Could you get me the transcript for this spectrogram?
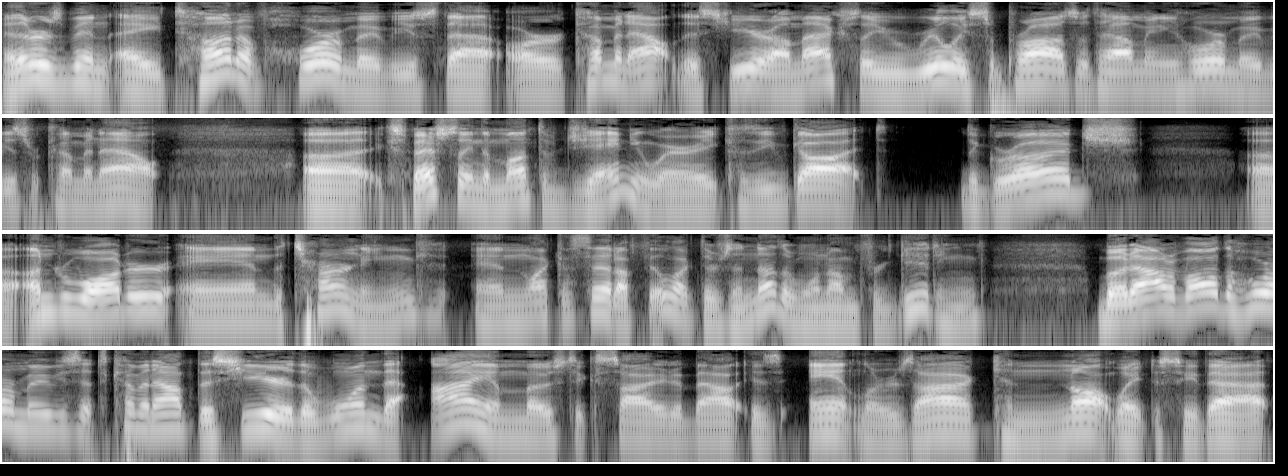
And there's been a ton of horror movies that are coming out this year. I'm actually really surprised with how many horror movies are coming out, uh, especially in the month of January, because you've got The Grudge, uh, Underwater, and The Turning. And like I said, I feel like there's another one I'm forgetting. But out of all the horror movies that's coming out this year, the one that I am most excited about is Antlers. I cannot wait to see that.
